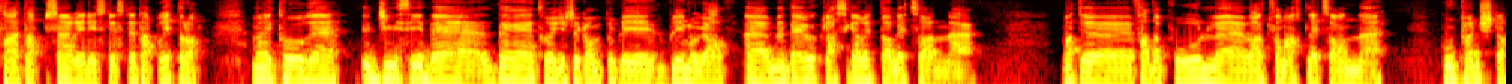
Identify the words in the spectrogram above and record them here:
ta etappeseier i de største etapperittene, da. Men jeg tror eh, GC, det, det, tror jeg ikke kommer til å bli, bli noe av. Eh, men det er jo klassikerrytter, litt sånn eh, Mathieu Poel, eh, Wout van Art, litt sånn god punch, da,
